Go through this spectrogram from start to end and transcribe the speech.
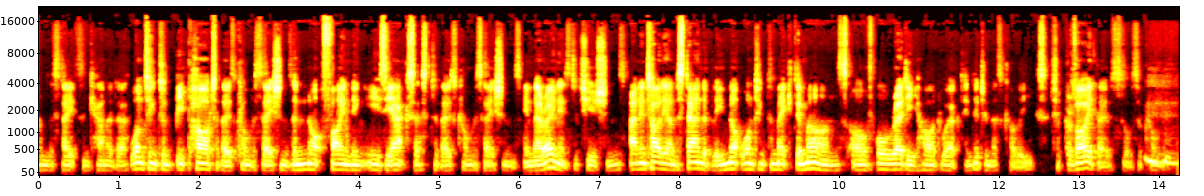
from the States and Canada wanting to be part of those conversations and not finding easy access to those conversations in their own institutions, and entirely understandably not wanting to make demands of already hard worked Indigenous colleagues to provide those sorts of mm-hmm.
